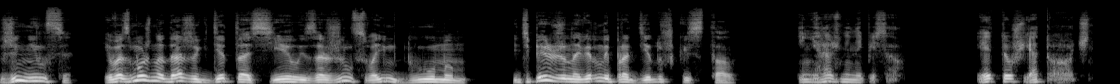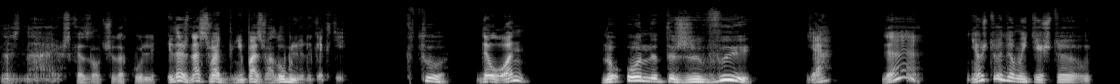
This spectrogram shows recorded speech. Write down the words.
женился, и, возможно, даже где-то осел и зажил своим домом, и теперь уже, наверное, прадедушкой стал. — И ни разу не написал. — Это уж я точно знаю, — сказал чудакули. — И даже на свадьбу не позвал, ублюдок эдакий. — Кто? — Да он. — Но он — это же вы. — Я? Да. Неужто вы думаете, что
